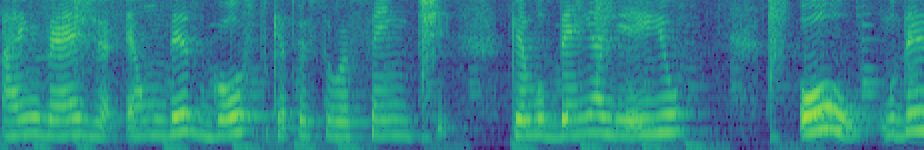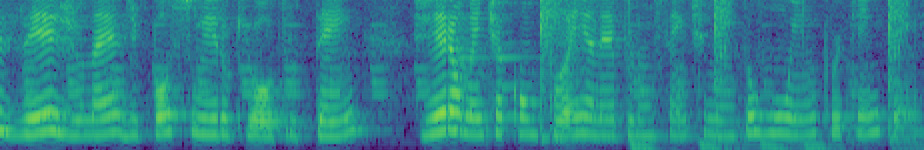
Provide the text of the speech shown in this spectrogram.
a inveja é um desgosto que a pessoa sente pelo bem alheio ou o desejo, né, de possuir o que o outro tem, geralmente acompanha, né, por um sentimento ruim por quem tem.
